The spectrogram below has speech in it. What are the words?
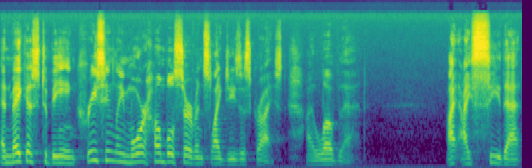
and make us to be increasingly more humble servants like Jesus Christ. I love that. I, I see that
